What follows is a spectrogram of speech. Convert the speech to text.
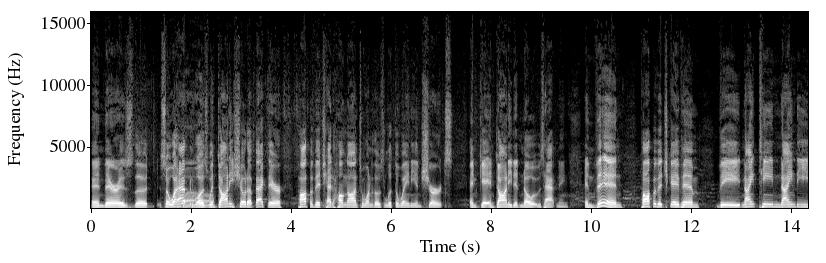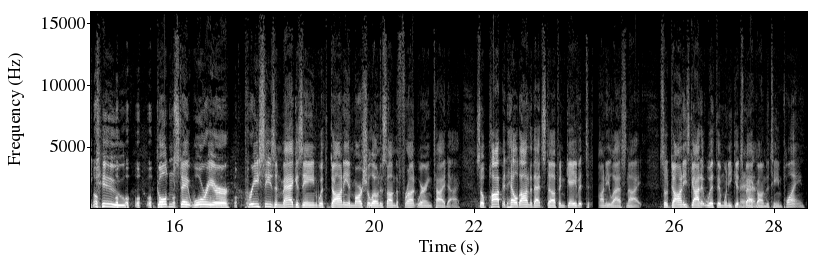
and there is the. So what happened was when Donnie showed up back there, Popovich had hung on to one of those Lithuanian shirts, and ga- and Donnie didn't know it was happening. And then Popovich gave him the 1992 Golden State Warrior preseason magazine with Donnie and Marciulionis on the front wearing tie dye. So Pop had held on to that stuff and gave it to Donnie last night. So Donnie's got it with him when he gets back on the team plane.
